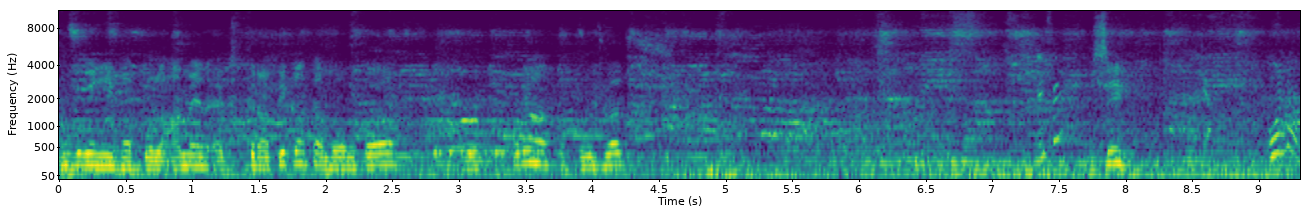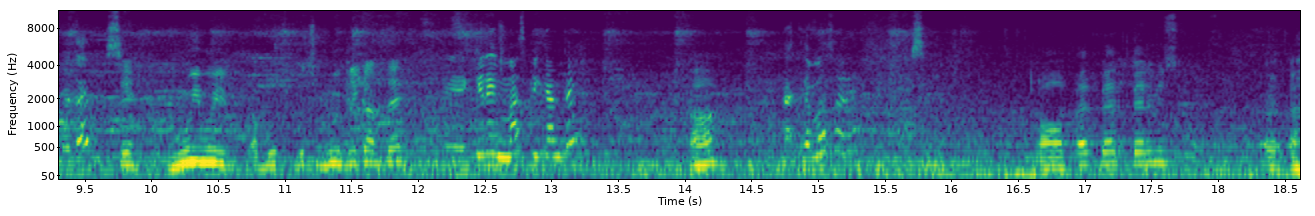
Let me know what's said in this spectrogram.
또 한국인이니까 또 라멘 엑스트라 피칸타 먹을까요? 어, 코레아 또 보여줘야지. Sí, Uno, ¿verdad? sí, muy, muy, ah, muy, muy- picante. Eh, ¿Quieren más picante? Ah, Ah, ¿Le vamos a ver? 어, 빼, 빼, permiso. 에, 아,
